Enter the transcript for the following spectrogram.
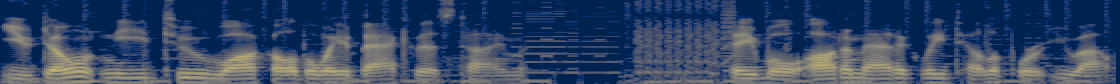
You don't need to walk all the way back this time. They will automatically teleport you out.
